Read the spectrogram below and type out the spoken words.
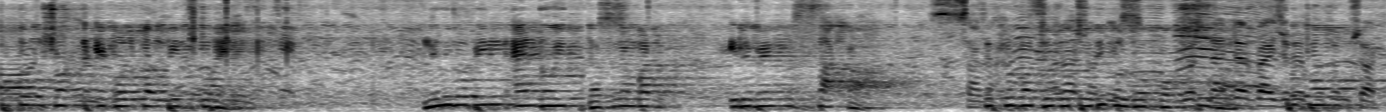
প্রথম শট থেকে গোল কমপ্লিট করে। নিউরোবিন Android jersey number eleven Saka. এন্টারপ্রাইজের প্রথম শট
